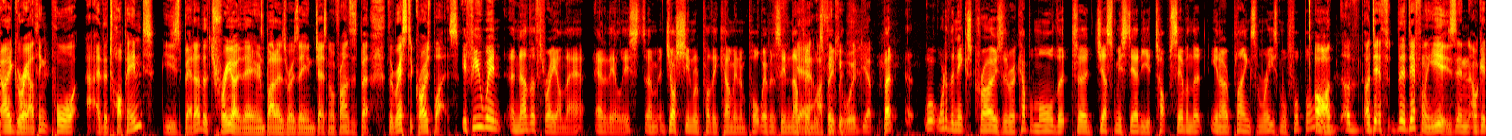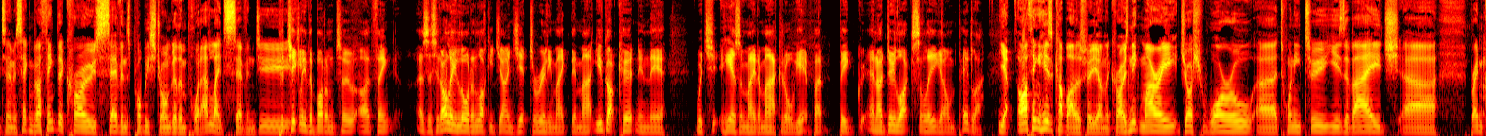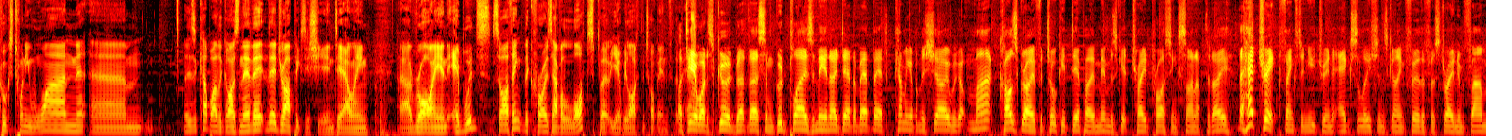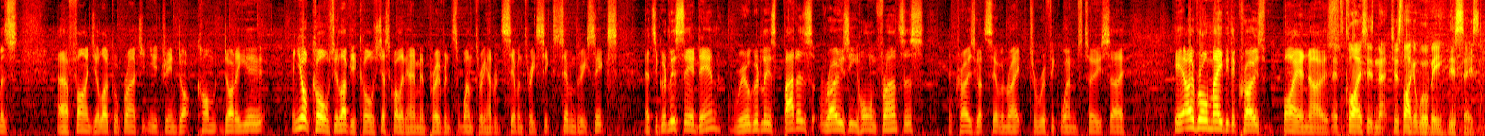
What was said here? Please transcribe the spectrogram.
I agree. I think Port at the top end is better. The trio there in Butters, Rozee, and Jason Francis, but the rest are Crows players. If you went another three on that out of their list, um, Josh Sinn would probably come in, and Port. We haven't seen enough. Yeah, we'll I think he would. Yep. But uh, what are the next Crows? There are a couple more that uh, just missed out of your top seven that you know are playing some reasonable football. Oh, I, I def- there definitely is, and I'll get to them in a second. But I think the Crows seven's probably stronger than Port Adelaide's seven. Do you? particularly the bottom two. I think, as I said, Ollie Lord and Lachie Jones yet to really make their mark. You've got Curtin in there, which he hasn't made a mark at all yet, but big. And I do like Soligo and Pedlar. Yeah, oh, I think here's a couple others for you on the Crows. Nick Murray, Josh Worrell, uh, 22 years of age. Uh, Brayden Cook's 21. Um, there's a couple other guys in there. They're, they're draft picks this year in Dowling, uh, Ryan, Edwards. So I think the Crows have a lot, but yeah, we like the top end for the I tell you what, it's good, but there's some good players in there, no doubt about that. Coming up on the show, we've got Mark Cosgrove for Toolkit Depot. Members get trade pricing sign up today. The hat trick, thanks to Nutrien Ag Solutions, going further for Australian farmers. Uh, find your local branch at nutrien.com.au. And your calls, you love your calls. Just Quality Home Improvements, 1300 736 736. That's a good list there, Dan. Real good list. Butters, Rozee, Horne, Francis. The Crows got seven or eight terrific ones too. So, yeah, overall, maybe the Crows by a nose. It's close, isn't it? Just like it will be this season.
